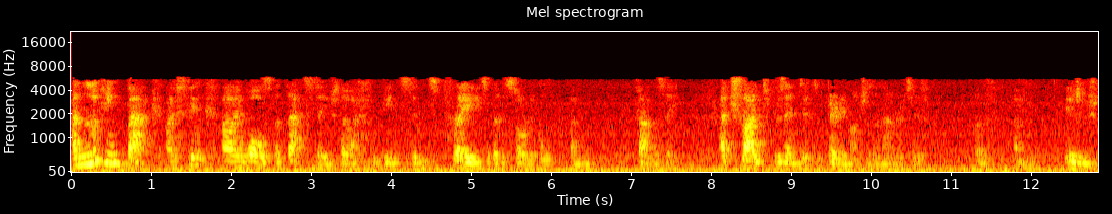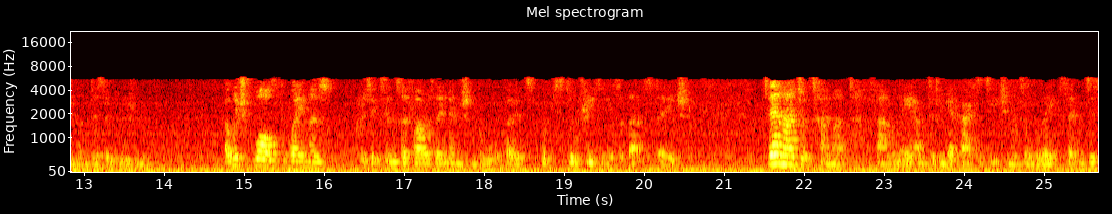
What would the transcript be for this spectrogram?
And looking back, I think I was at that stage, though I haven't been since, prey to the historical um, fallacy. I tried to present it very much as a narrative of um, illusion and disillusion, uh, which was the way most critics, insofar as they mentioned the war poets, were still treating it at that stage. Then I took time out to family and didn't get back to teaching until the late 70s,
